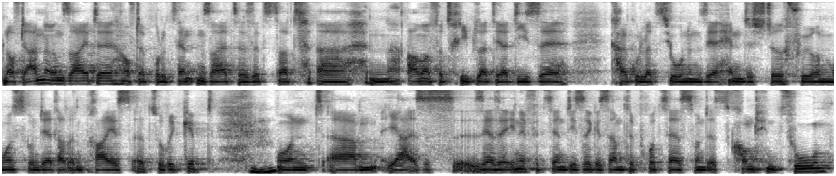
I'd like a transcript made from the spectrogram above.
Und auf der anderen Seite, auf der Produzentenseite sitzt dort äh, ein armer Vertriebler, der diese Kalkulationen sehr händisch durchführen muss und der dort einen Preis äh, zurückgibt. Mhm. Und ähm, ja, es ist sehr, sehr ineffizient, dieser gesamte Prozess. Und es kommt hinzu,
